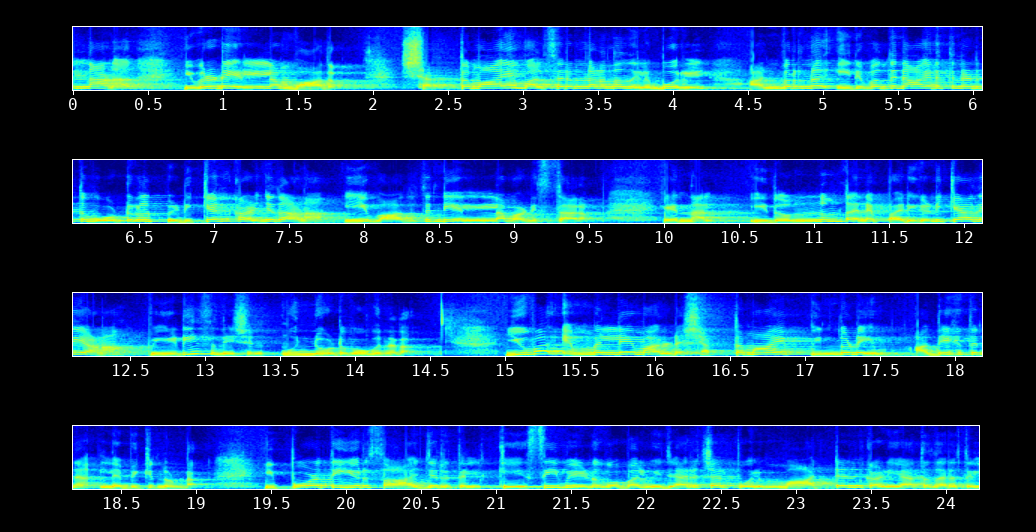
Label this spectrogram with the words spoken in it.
എന്നാണ് ഇവരുടെ എല്ലാം വാദം. ശക്തമായ മത്സരം നടന്ന നിലമ്പൂരിൽ അൻവറിന് ഇരുപതിനായിരത്തിനടുത്ത് വോട്ടുകൾ പിടിക്കാൻ കഴിഞ്ഞതാണ് ഈ വാദത്തിന്റെ എല്ലാം അടിസ്ഥാനം. എന്നാൽ ഇതൊന്നും തന്നെ പരിഗണിക്കാതെയാണ് വി ഡി സതീശൻ മുന്നോട്ട് പോകുന്നത്. യുവ എം എൽ എമാരുടെ ശക്തമായ പിന്തുണയും അദ്ദേഹത്തിന് ലഭിക്കുന്നുണ്ട്. ഇപ്പോഴത്തെ ഈ ഒരു സാഹചര്യത്തിൽ കെ സി വേണുഗോപാൽ വിചാരിച്ചാൽ പോലും മാറ്റാൻ കഴിയാത്ത തരത്തിൽ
